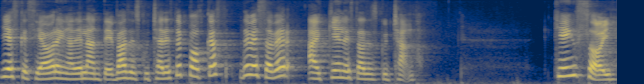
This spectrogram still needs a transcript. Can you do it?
Y es que si ahora en adelante vas a escuchar este podcast, debes saber a quién le estás escuchando. ¿Quién soy?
